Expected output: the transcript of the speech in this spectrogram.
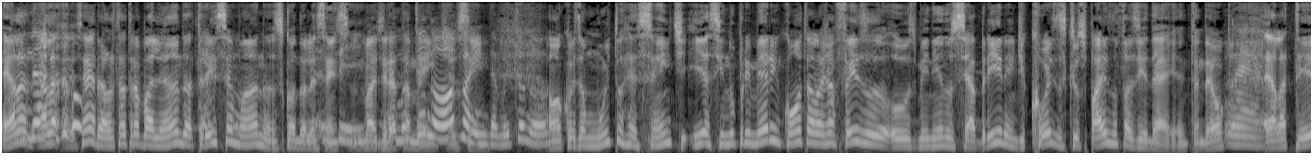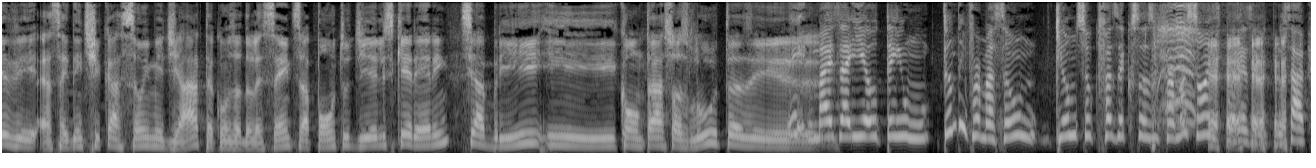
Ela, Não. ela, sério, ela tá trabalhando há três semanas com adolescentes Sim, mais diretamente. É muito novo assim. ainda, muito novo. É uma coisa muito recente e, assim, no primeiro encontro ela já fez o- os meninos se abrirem de coisas que os pais não faziam ideia, entendeu? É. Ela teve essa identificação imediata com os adolescentes a ponto de eles quererem se abrir e contar suas lutas e... Ei, Mas aí eu tenho tanta informação que eu não sei o que fazer com suas informações, por exemplo, sabe?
